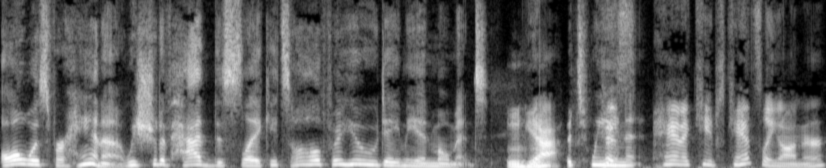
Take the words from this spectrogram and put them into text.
all was for Hanna, we should have had this like "it's all for you, Damien" moment Mhm. Yeah, between. Hanna keeps canceling on her.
